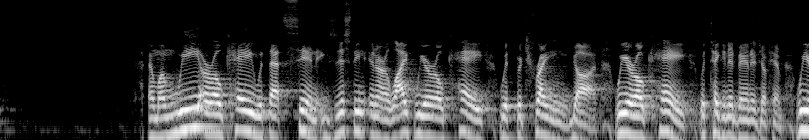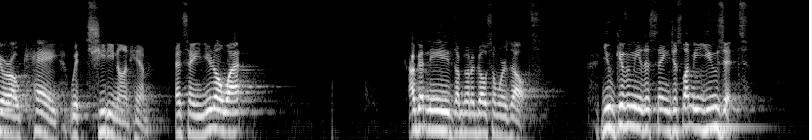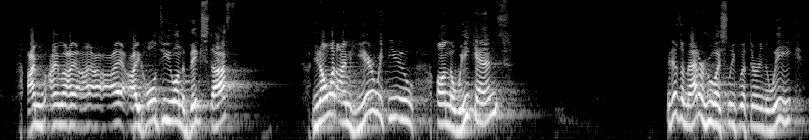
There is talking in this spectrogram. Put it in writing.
And when we are okay with that sin existing in our life, we are okay with betraying God. We are okay with taking advantage of Him. We are okay with cheating on Him and saying, you know what? I've got needs, I'm going to go somewhere else. You've given me this thing, just let me use it. I'm, I'm, I, I, I hold to you on the big stuff. You know what? I'm here with you on the weekends. It doesn't matter who I sleep with during the week.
